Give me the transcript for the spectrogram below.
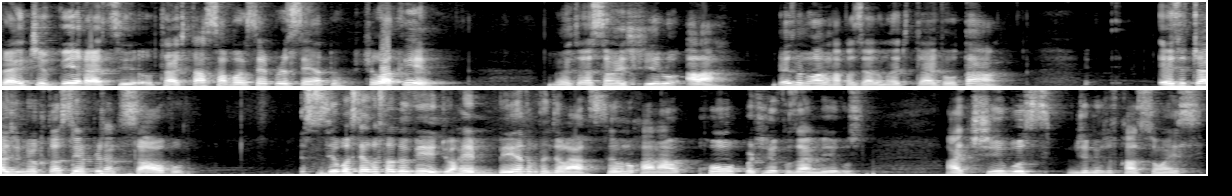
Pra gente ver, galera, se o traje tá salvando 100%. Chegou aqui. Manutenção estilo. Ah lá. Mesmo nome, rapaziada. Vamos de trás voltar. Esse traje meu que tá 100% salvo. Se você gostou do vídeo, arrebenta o botão de like, se no canal, compartilha com os amigos, ativa os de notificações.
